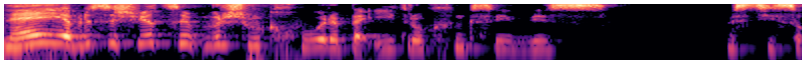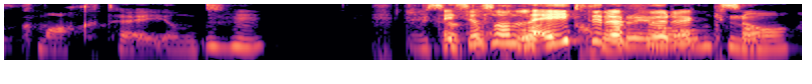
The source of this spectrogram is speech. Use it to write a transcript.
Nein, aber es war wirklich, beeindruckend, gewesen, wie's- was sie so gemacht haben. Und Mhm. wie Hast ja so Leiter so. vorgenommen.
